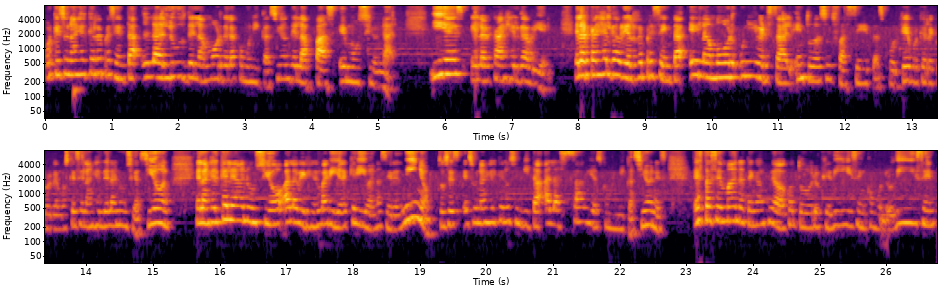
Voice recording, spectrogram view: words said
porque es un ángel que representa la luz del amor, de la comunicación, de la paz emocional y es el arcángel Gabriel. El arcángel Gabriel representa el amor universal en todas sus facetas. ¿Por qué? Porque recordemos que es el ángel de la anunciación, el ángel que le anunció a la Virgen María que iba a nacer el niño. Entonces es un ángel que nos invita a las sabias comunicaciones. Esta semana tengan cuidado con todo lo que dicen, cómo lo dicen,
